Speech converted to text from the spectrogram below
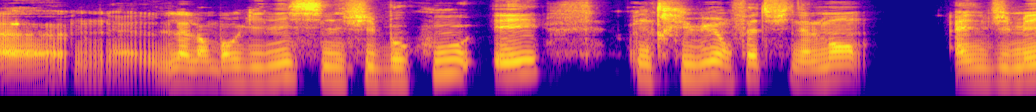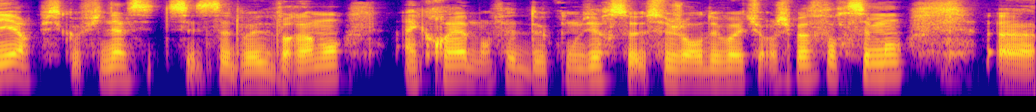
la Lamborghini signifie beaucoup et contribue en fait finalement à une vie meilleure puisqu'au final ça doit être vraiment incroyable en fait de conduire ce, genre de voiture. J'ai pas forcément euh,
